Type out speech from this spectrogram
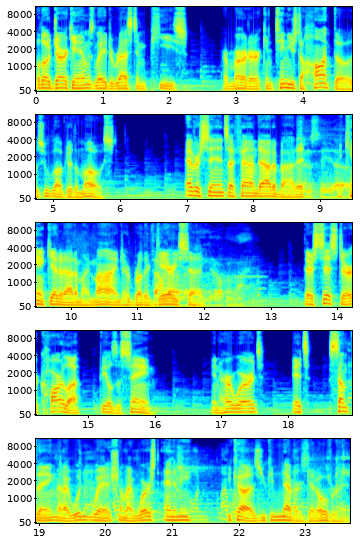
Although Durkin was laid to rest in peace, her murder continues to haunt those who loved her the most. Ever since I found out about it, I can't get it out of my mind, her brother Gary said. Their sister, Carla, feels the same. In her words, it's something that I wouldn't wish on my worst enemy because you can never get over it.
